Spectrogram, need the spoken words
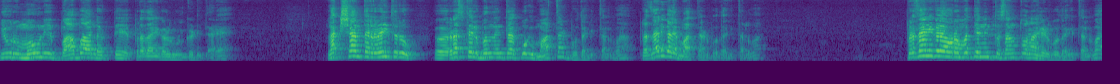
ಇವರು ಮೌನಿ ಬಾಬಾ ಅನ್ನಂತೆ ಪ್ರಧಾನಿಗಳು ಉಳ್ಕೊಂಡಿದ್ದಾರೆ? ಲಕ್ಷಾಂತರ ರೈತರು ರಸ್ತೆಯಲ್ಲಿ ಬಂದಂತ ಹೋಗಿ ಮಾತನಾಡ್ಬೋದಾಗಿತ್ತಲ್ವಾ? ಪ್ರಧಾನಿಗಳೇ ಮಾತನಾಡ್ಬೋದಾಗಿತ್ತಲ್ವಾ? ಪ್ರಧಾನಿಗಳೇ ಅವರ ಮಧ್ಯೆ ನಿಂತು ಸಾಂತ್ವನ ಹೇಳ್ಬೋದಾಗಿತ್ತಲ್ವಾ?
